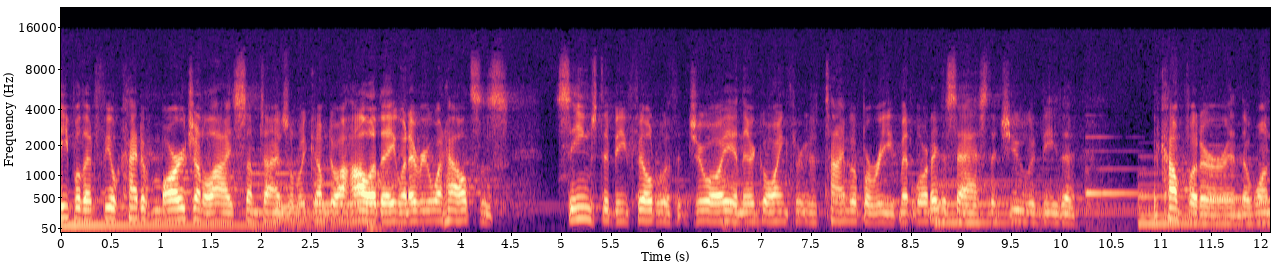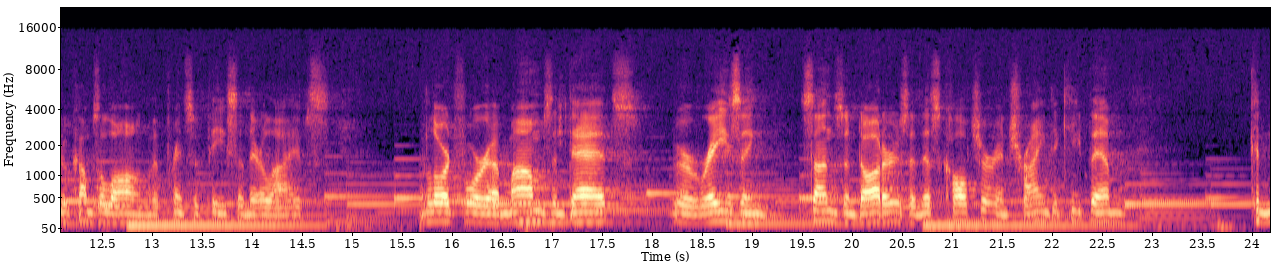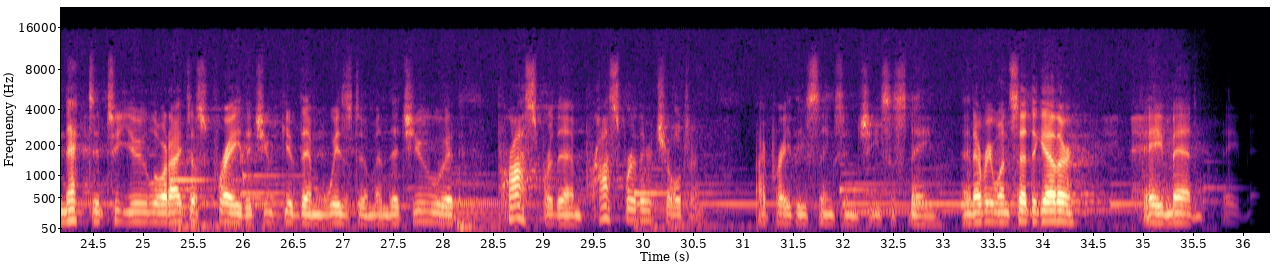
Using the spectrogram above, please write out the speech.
people that feel kind of marginalized sometimes when we come to a holiday when everyone else is, seems to be filled with joy and they're going through a time of bereavement. Lord, I just ask that you would be the the comforter and the one who comes along, the Prince of Peace in their lives. And Lord, for uh, moms and dads who are raising sons and daughters in this culture and trying to keep them connected to you, Lord, I just pray that you'd give them wisdom and that you would prosper them, prosper their children. I pray these things in Jesus' name. And everyone said together, Amen. Amen.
